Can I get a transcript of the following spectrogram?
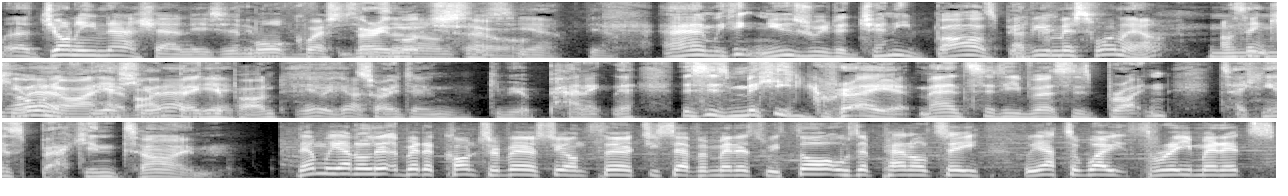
uh, Johnny Nash, Andy, is more questions Very much answers? so. Yeah, yeah. And we think newsreader Jenny Barsby. Have you missed one out? I think you oh, have. no, I Yes, have. I beg yeah. your pardon. Here we go. Sorry to give you a panic there. This is Mickey Gray at Man City versus Brighton, taking us back in time. Then we had a little bit of controversy on 37 minutes. We thought it was a penalty. We had to wait three minutes.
